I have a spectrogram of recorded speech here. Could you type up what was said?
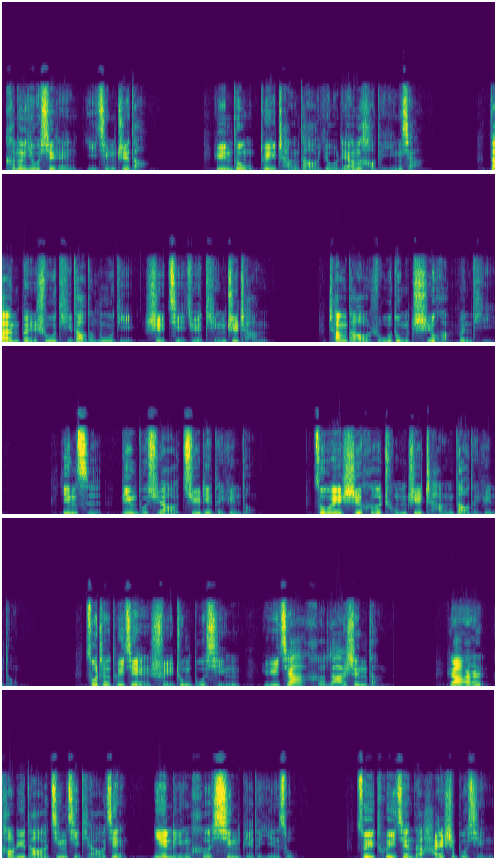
可能有些人已经知道，运动对肠道有良好的影响，但本书提到的目的是解决停滞肠、肠道蠕动迟缓问题，因此并不需要剧烈的运动。作为适合重置肠道的运动，作者推荐水中步行、瑜伽和拉伸等。然而，考虑到经济条件、年龄和性别的因素，最推荐的还是步行。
